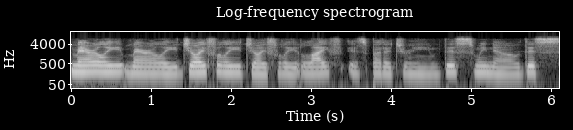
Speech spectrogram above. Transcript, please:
merrily, merrily, joyfully, joyfully, life is but a dream. This we know, this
